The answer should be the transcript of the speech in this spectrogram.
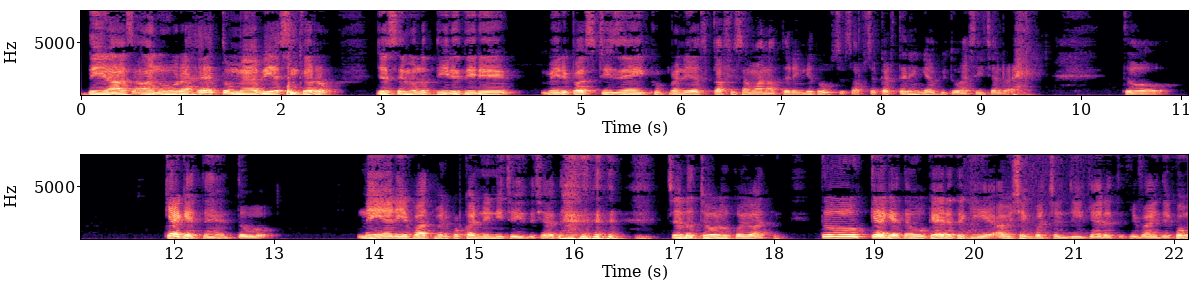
देना आसान हो रहा है तो मैं अभी ऐसे ही कर रहा हूँ। जैसे मतलब धीरे धीरे मेरे पास चीज़ें इक्विपमेंट या काफ़ी सामान आते रहेंगे तो उस हिसाब से करते रहेंगे। अभी तो ऐसे ही चल रहा है। तो क्या कहते हैं तो नहीं यार, ये बात मेरे को करनी नहीं चाहिए थी शायद। चलो छोड़ो, कोई बात नहीं। तो क्या कहते हैं, वो कह रहे थे कि अभिषेक बच्चन जी कह रहे थे कि भाई देखो,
